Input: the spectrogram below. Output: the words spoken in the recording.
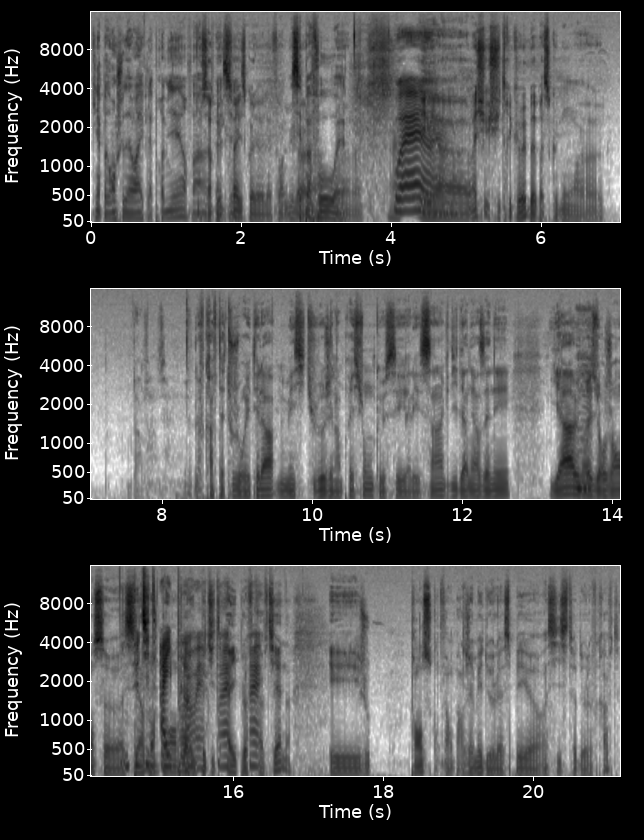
qui n'a pas grand-chose à voir avec la première. Enfin, c'est un peu X-Files, quoi, la, la formule. c'est pas faux, ouais. voilà. Ouais. Et euh, ouais, je, je suis très curieux bah, parce que bon, euh, enfin, Lovecraft a toujours été là, mais si tu veux, j'ai l'impression que c'est les 5-10 dernières années, il y a une Mm. résurgence euh, Une assez petite importante, hype, là, une petite Ouais, hype ouais. Lovecraftienne. Et je pense qu'on enfin, on parle jamais de l'aspect euh, raciste de Lovecraft.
